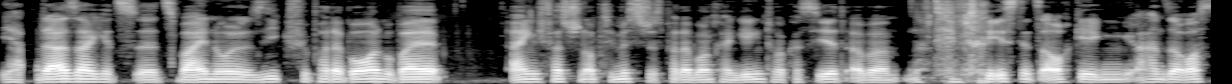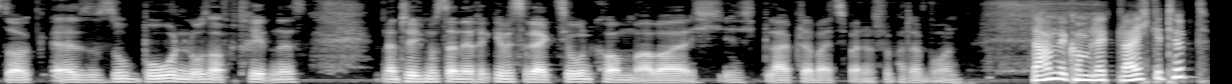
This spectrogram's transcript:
Ja, da sage ich jetzt äh, 2-0 Sieg für Paderborn, wobei eigentlich fast schon optimistisch, dass Paderborn kein Gegentor kassiert, aber nachdem Dresden jetzt auch gegen Hansa Rostock also so bodenlos aufgetreten ist, natürlich muss da eine gewisse Reaktion kommen, aber ich, ich bleibe dabei 2-0 für Paderborn. Da haben wir komplett gleich getippt.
